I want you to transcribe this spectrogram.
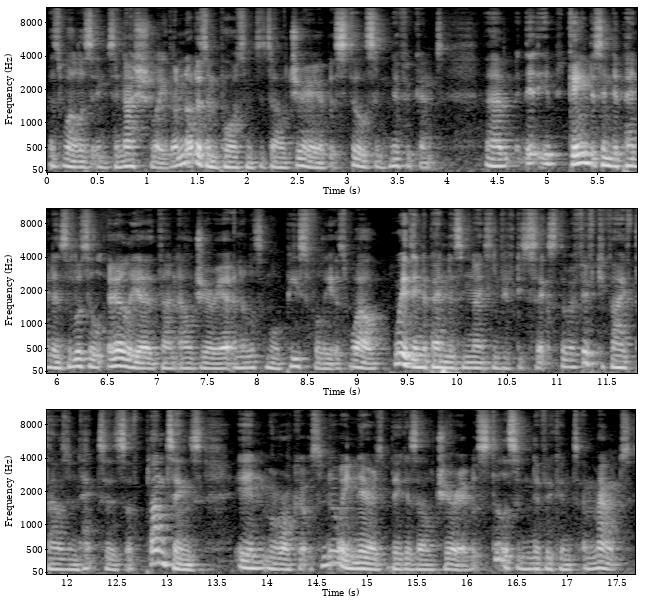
as well as internationally. They're not as important as Algeria, but still significant. Um, it, it, gained its independence a little earlier than Algeria and a little more peacefully as well. With independence in 1956, there were 55,000 hectares of plantings in Morocco, so nowhere near as big as Algeria, but still a significant amount.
